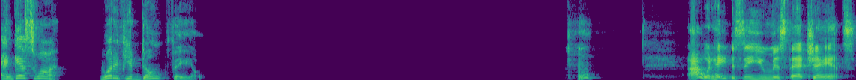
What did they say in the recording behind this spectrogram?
And guess what? What if you don't fail? I would hate to see you miss that chance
